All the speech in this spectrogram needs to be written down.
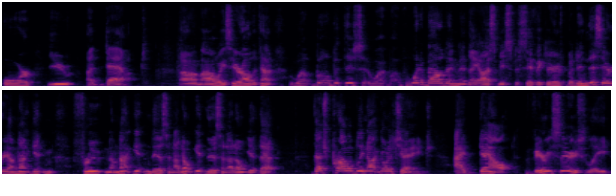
or you adapt. Um, I always hear all the time, well, but this, what about, and they ask me specific areas, but in this area I'm not getting fruit and I'm not getting this and I don't get this and I don't get that. That's probably not going to change. I doubt very seriously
